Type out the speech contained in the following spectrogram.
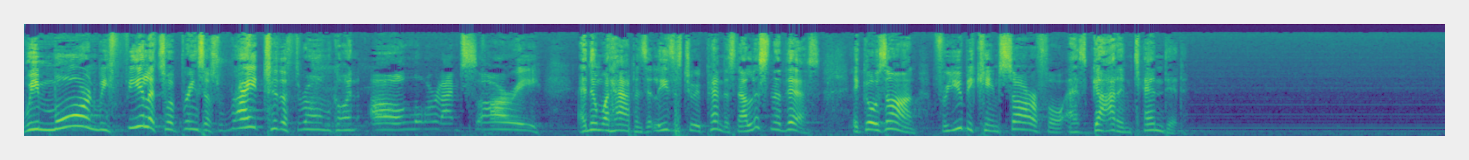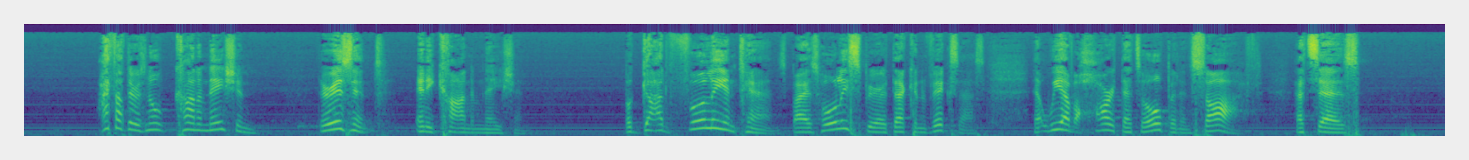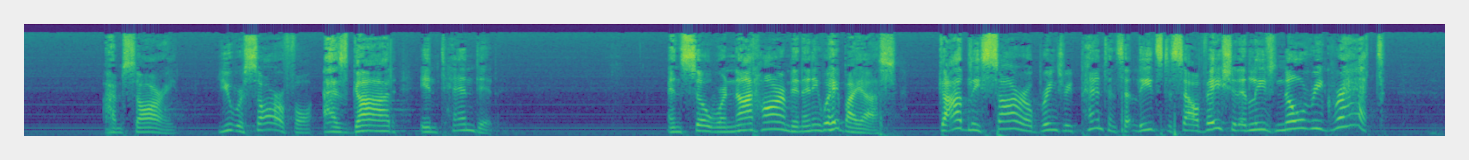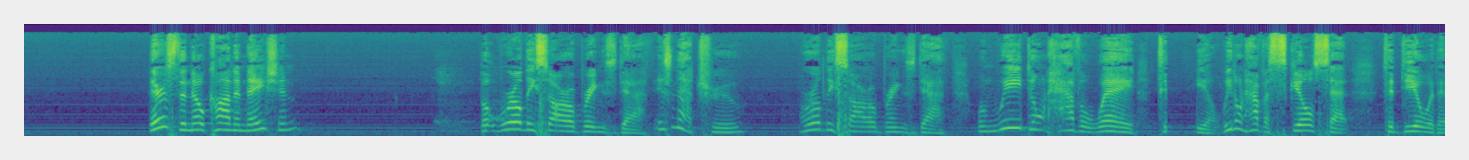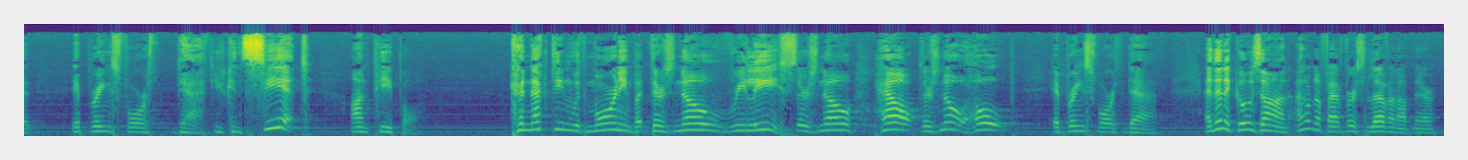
We mourn, we feel it, so it brings us right to the throne, going, Oh, Lord, I'm sorry. And then what happens? It leads us to repentance. Now, listen to this. It goes on For you became sorrowful as God intended. I thought there was no condemnation. There isn't any condemnation. But God fully intends, by His Holy Spirit that convicts us, that we have a heart that's open and soft that says, I'm sorry. You were sorrowful as God intended. And so we're not harmed in any way by us. Godly sorrow brings repentance that leads to salvation and leaves no regret. There's the no condemnation. But worldly sorrow brings death. Isn't that true? Worldly sorrow brings death. When we don't have a way to deal, we don't have a skill set to deal with it, it brings forth death. You can see it on people. Connecting with mourning, but there's no release, there's no help, there's no hope. It brings forth death. And then it goes on. I don't know if I have verse 11 up there.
